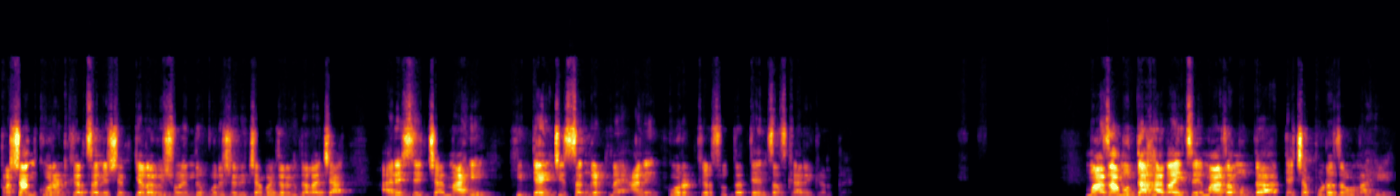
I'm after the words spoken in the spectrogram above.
प्रशांत कोरटकरचा निषेध केला? विश्व हिंदू परिषदेच्या बजरंग दलाच्या. आर एस एसच्या नाही ही त्यांची संघटना आहे आणि कोरटकर सुद्धा त्यांचाच कार्यकर्ता आहे. माझा मुद्दा हा नाहीच आहे. माझा मुद्दा त्याच्या पुढे जाऊन आहे.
